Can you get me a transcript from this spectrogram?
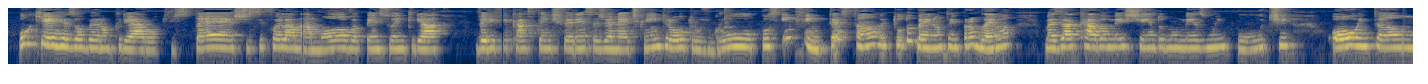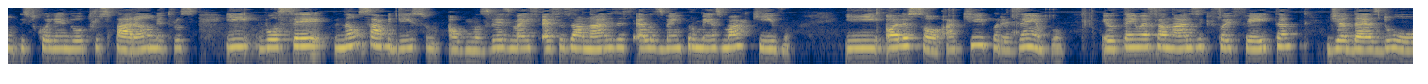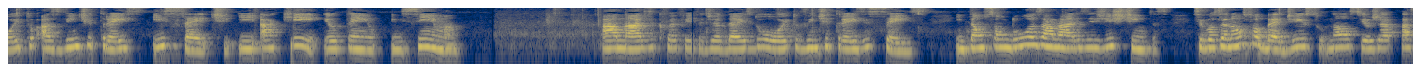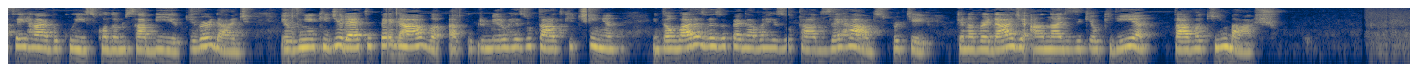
porque resolveram criar outros testes, se foi lá na MOVA, pensou em criar, verificar se tem diferença genética entre outros grupos, enfim, testando e tudo bem, não tem problema, mas acaba mexendo no mesmo input ou então escolhendo outros parâmetros e você não sabe disso algumas vezes, mas essas análises elas vêm para o mesmo arquivo. E olha só, aqui, por exemplo, eu tenho essa análise que foi feita dia 10 do 8 às 23 e 7. E aqui eu tenho em cima a análise que foi feita dia 10 do 8, 23 e 6. Então são duas análises distintas. Se você não souber disso, nossa, eu já passei raiva com isso quando eu não sabia, de verdade. Eu vinha aqui direto e pegava a, o primeiro resultado que tinha. Então, várias vezes eu pegava resultados errados. Por quê? Porque, na verdade, a análise que eu queria estava aqui embaixo.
